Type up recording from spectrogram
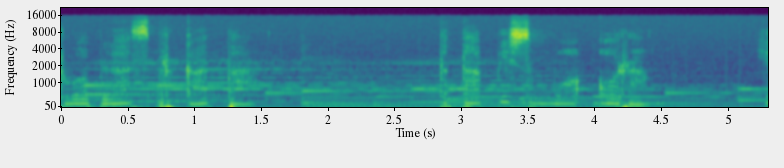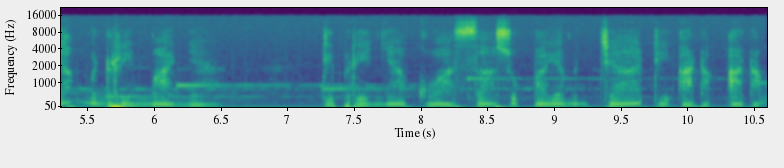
12 berkata, Tetapi semua orang yang menerimanya diberinya kuasa supaya menjadi anak-anak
